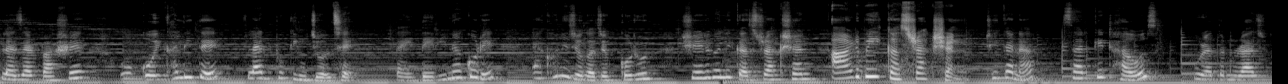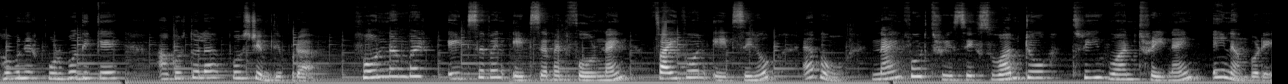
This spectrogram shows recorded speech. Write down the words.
প্লাজার পাশে ও কৈখালিতে ফ্ল্যাট বুকিং চলছে। তাই দেরি না করে এখনই যোগাযোগ করুন শেরওয়ালি কনস্ট্রাকশন। RB construction. ঠিকানা সার্কিট হাউস পুরাতন রাজভবনের পূর্ব দিকে আগরতলা পশ্চিম Tripura. Phone number eight seven eight seven four nine five one eight zero এবং nine four three six one two three one three nine এই নম্বরে।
